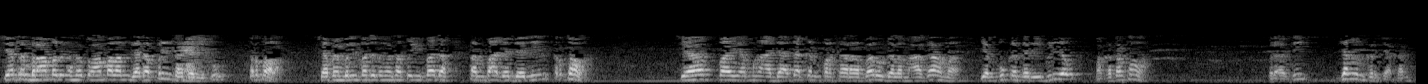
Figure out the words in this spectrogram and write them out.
Siapa yang beramal dengan satu amalan gak ada perintah dari itu, tertolak. Siapa yang beribadah dengan satu ibadah tanpa ada dalil, tertolak. Siapa yang mengadakan perkara baru dalam agama yang bukan dari beliau, maka tertolak. Berarti jangan kerjakan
